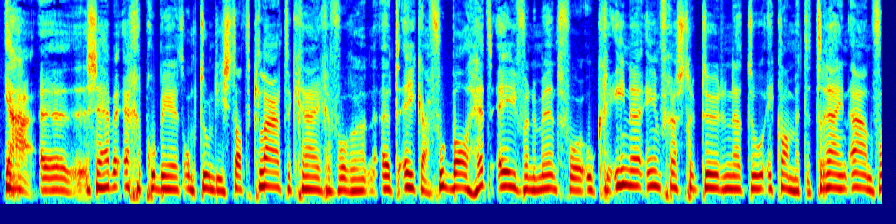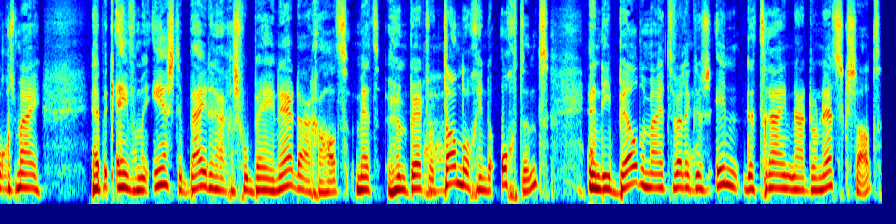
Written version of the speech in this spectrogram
Ja, eh, ze hebben echt geprobeerd om toen die stad klaar te krijgen voor een, het EK voetbal. Het evenement voor Oekraïne, infrastructuur ernaartoe. Ik kwam met de trein aan. Volgens mij heb ik een van mijn eerste bijdragers voor BNR daar gehad. Met Humberto Tan nog in de ochtend. En die belde mij terwijl ik dus in de trein naar Donetsk zat.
